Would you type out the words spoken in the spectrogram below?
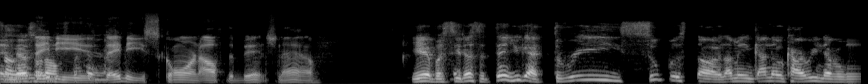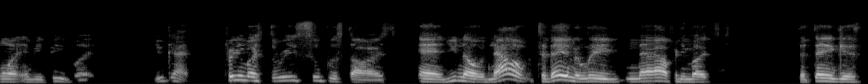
So they need they need scoring off the bench now. Yeah, but see, that's the thing. You got three superstars. I mean, I know Kyrie never won MVP, but you got pretty much three superstars. And you know, now today in the league, now pretty much the thing is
